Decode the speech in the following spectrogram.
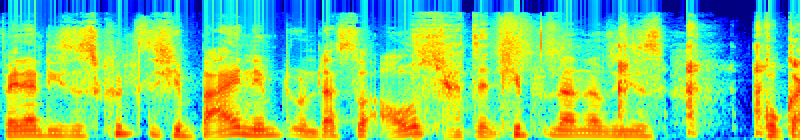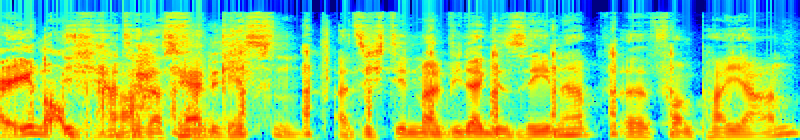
wenn er dieses künstliche Bein nimmt und das so auskippt und dann dieses Kokain Ich hatte Ach, das herrlich. vergessen, als ich den mal wieder gesehen habe äh, vor ein paar Jahren.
